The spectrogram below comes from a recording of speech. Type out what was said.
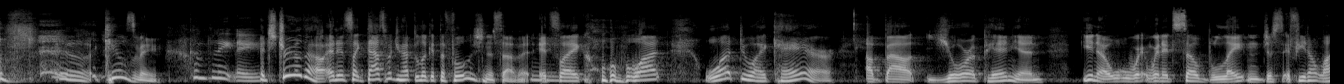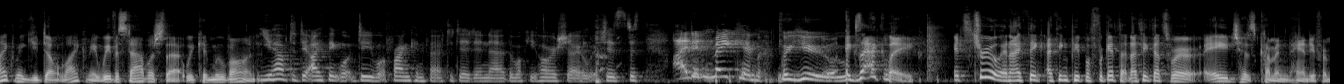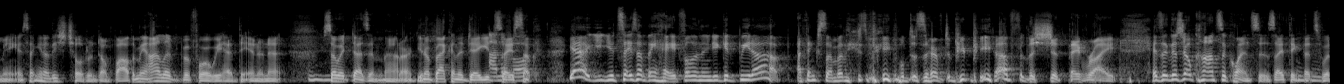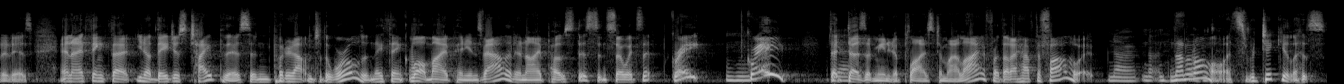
It kills me. Completely. It's true though, and it's like that's what you have to look at the foolishness of it. It's mm. like what what do I care about your opinion? You know, when it's so blatant, just if you don't like me, you don't like me. We've established that. We can move on. you have to do, I think, what do what Frank-N-Furter did in uh, the Rocky Horror Show, which is just, I didn't make him for you. Exactly. It's true, and I think I think people forget that. And I think that's where age has come in handy for me. It's like you know these children don't bother me. I lived before we had the internet, so it doesn't matter. You know, back in the day, you'd say something. Yeah, you- you'd say something hateful, and then you get beat up. I think some of these people deserve to be beat up for the shit they write. It's like there's no consequences. I think that's what it is, and I think that you know they just type this and put it out into the world, and they think, well, my opinion's valid, and I post this, and so it's it. Great, great. That Yeah. doesn't mean it applies to my life or that I have to follow it. No, not, Not at all. It's ridiculous.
